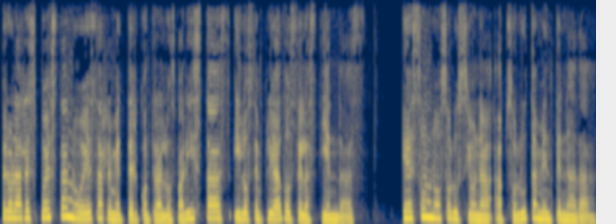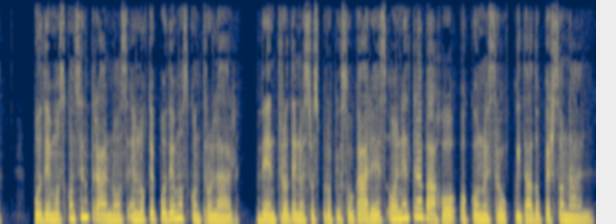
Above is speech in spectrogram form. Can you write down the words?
Pero la respuesta no es arremeter contra los baristas y los empleados de las tiendas. Eso no soluciona absolutamente nada. Podemos concentrarnos en lo que podemos controlar, dentro de nuestros propios hogares o en el trabajo o con nuestro cuidado personal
